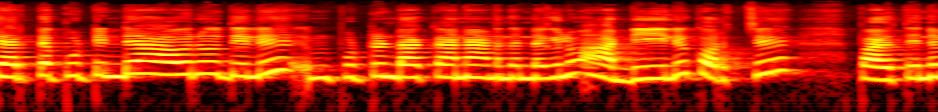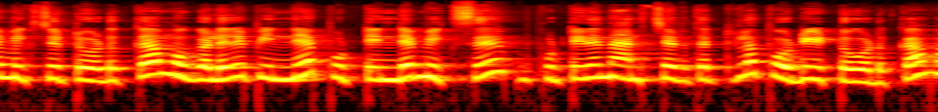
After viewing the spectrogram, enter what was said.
ചിരട്ടപ്പുട്ടിന്റെ ആ ഒരു ഇതിൽ പുട്ടുണ്ടാക്കാനാണെന്നുണ്ടെങ്കിലും അടിയിൽ കുറച്ച് പഴത്തിന്റെ മിക്സ് ഇട്ട് കൊടുക്കുക മുകളിൽ പിന്നെ പുട്ടിന്റെ മിക്സ് പുട്ടിന് നനച്ചെടുത്തിട്ടുള്ള പൊടി ഇട്ട് കൊടുക്കാം.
